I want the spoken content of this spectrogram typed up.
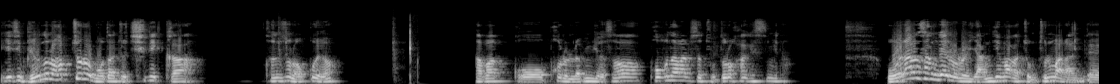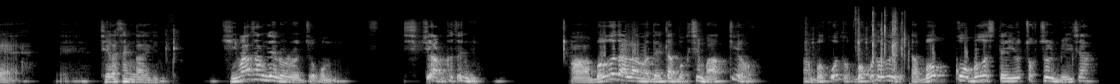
이게 지금 변으로 합조를 못하죠, 치니까. 큰 수는 없고요. 잡았고, 포를 넘겨서 포분할하면서 두도록 하겠습니다. 원앙 상대로는 양기마가 좀 둘만한데, 네, 제가 생각하기에는. 기마 상대로는 조금 쉽지가 않거든요. 아, 먹어달라는 건데 일단 먹지 말게요. 아, 먹고도, 먹고도 되겠다. 먹고 먹었을 때 이쪽 줄 밀자.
